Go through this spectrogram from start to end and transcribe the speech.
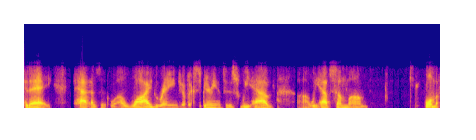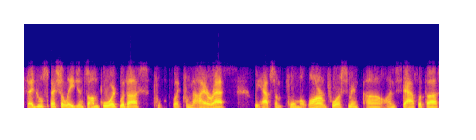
today has a wide range of experiences. We have uh, we have some um, former federal special agents on board with us like from the IRS. We have some former law enforcement uh, on staff with us.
